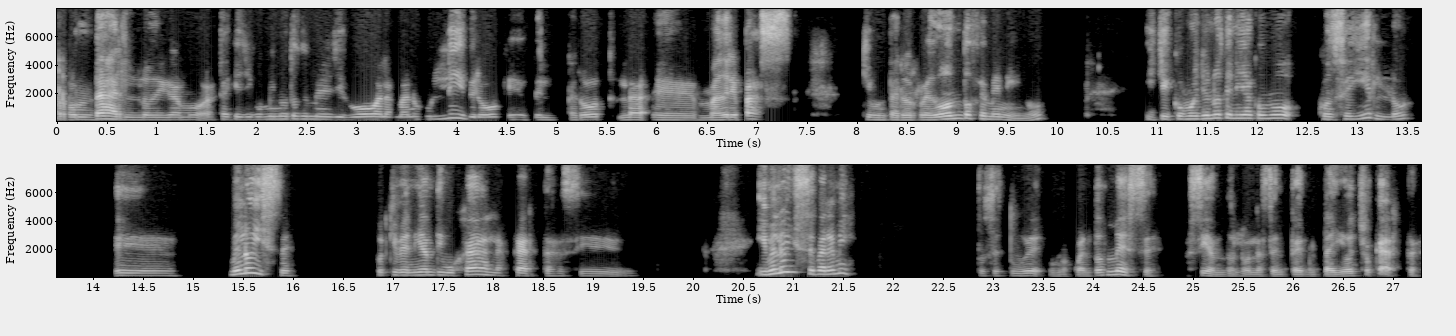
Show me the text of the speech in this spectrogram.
rondarlo, digamos, hasta que llegó un minuto que me llegó a las manos un libro, que es del tarot la, eh, Madre Paz, que es un tarot redondo femenino, y que como yo no tenía cómo conseguirlo, eh, me lo hice, porque venían dibujadas las cartas así. Y me lo hice para mí. Entonces tuve unos cuantos meses haciéndolo, las 78 cartas.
